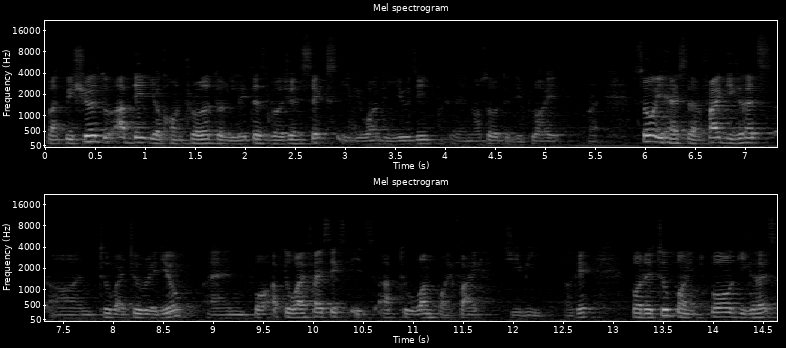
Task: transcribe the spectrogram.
But be sure to update your controller to the latest version 6 if you want to use it and also to deploy it right? So it has a 5 gigahertz on 2x2 radio and for up to Wi-Fi 6 it's up to 1.5 GB okay? For the 2.4 gigahertz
